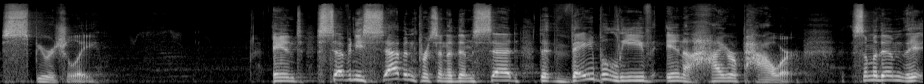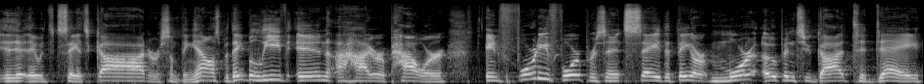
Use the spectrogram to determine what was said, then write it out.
spiritually. And 77% of them said that they believe in a higher power. Some of them, they, they, would say it's God or something else, but they believe in a higher power. And 44% say that they are more open to God today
